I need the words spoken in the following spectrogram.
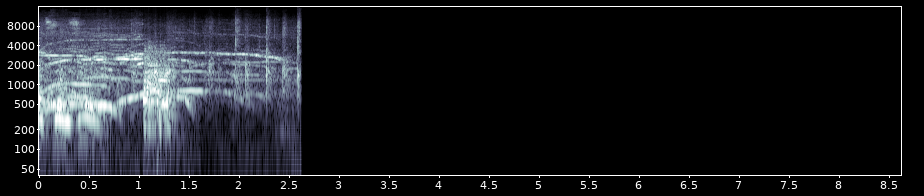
Councilman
